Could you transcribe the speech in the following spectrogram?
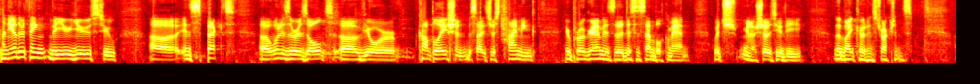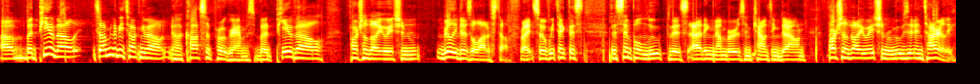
And the other thing that you use to uh, inspect uh, what is the result of your compilation, besides just timing your program, is the disassemble command, which you know shows you the, the bytecode instructions. Uh, but p-eval, so I'm going to be talking about uh, cost of programs, but p-eval partial evaluation really does a lot of stuff, right? So if we take this, this simple loop that's adding numbers and counting down, partial evaluation removes it entirely,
